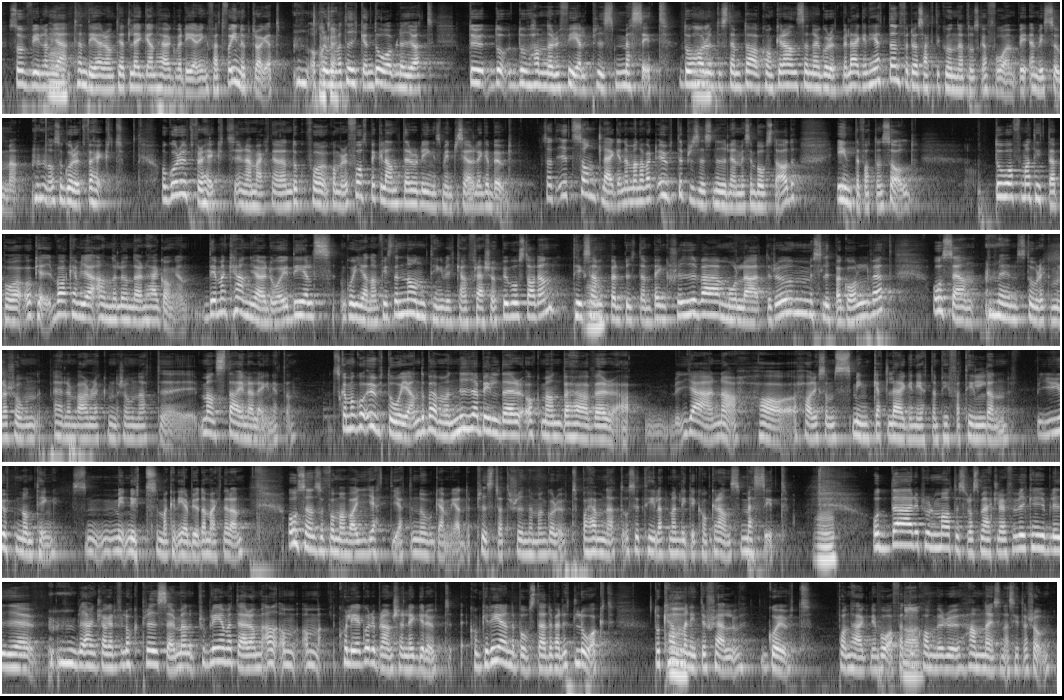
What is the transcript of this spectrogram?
Så vill de gärna, tenderar de till att lägga en hög värdering för att få in uppdraget. Och problematiken då blir ju att du, då, då hamnar du fel prismässigt. Då har du inte stämt av konkurrensen när du går ut med lägenheten för du har sagt till kunden att de ska få en, en viss summa. Och så går du ut för högt. Och går ut för högt i den här marknaden då får, kommer du få spekulanter och det är ingen som är intresserad av att lägga bud. Så att i ett sånt läge, när man har varit ute precis nyligen med sin bostad, inte fått den såld, då får man titta på, okej, vad kan vi göra annorlunda den här gången? Det man kan göra då är dels gå igenom, finns det någonting vi kan fräscha upp i bostaden? Till exempel byta en bänkskiva, måla ett rum, slipa golvet. Och sen med en stor rekommendation, eller en varm rekommendation, att eh, man stylar lägenheten. Ska man gå ut då igen, då behöver man nya bilder och man behöver ah, gärna ha, ha liksom sminkat lägenheten, piffat till den, gjort någonting nytt som man kan erbjuda marknaden. Och sen så får man vara jätte, jättenoga med prisstrategin när man går ut på Hemnet och se till att man ligger konkurrensmässigt. Mm. Och där är problematiskt för oss mäklare för vi kan ju bli, eh, bli anklagade för lockpriser. Men problemet är om, om, om kollegor i branschen lägger ut konkurrerande bostäder väldigt lågt. Då kan Mm. man inte själv gå ut på en hög nivå för då kommer du hamna i en sån här situation.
